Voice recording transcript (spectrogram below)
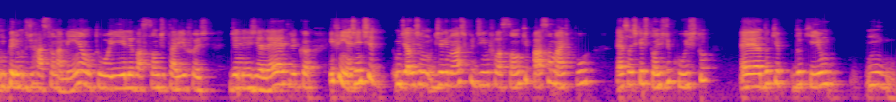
um período de racionamento e elevação de tarifas de energia elétrica. Enfim, a gente um diagnóstico de inflação que passa mais por essas questões de custo é, do que, do que um, um,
